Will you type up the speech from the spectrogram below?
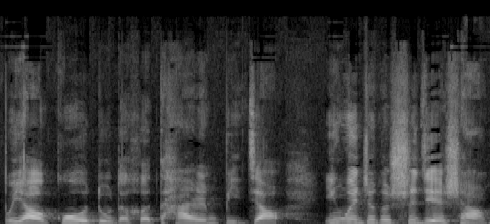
不要过度的和他人比较，因为这个世界上。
